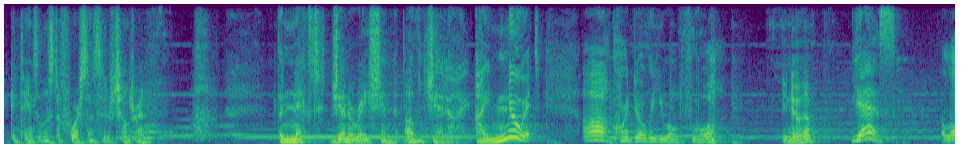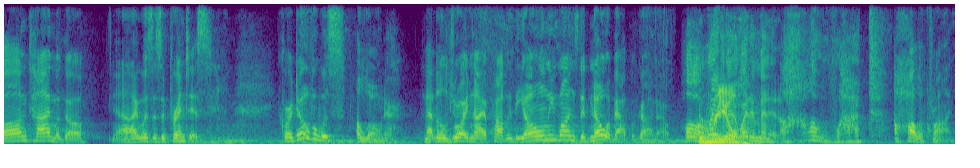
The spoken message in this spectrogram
It contains a list of Force-sensitive children. The next generation of Jedi. I knew it! Ah, Cordova, you old fool. You knew him? Yes, a long time ago. I was his apprentice. Cordova was a loner. That little droid and I are probably the only ones that know about Bogano. Hold on, wait a minute, wait a minute. A hollow what? A holocron.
